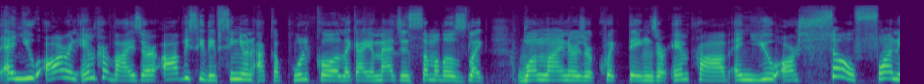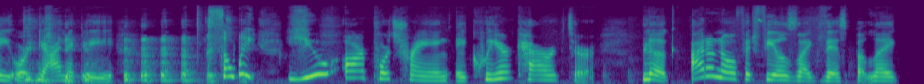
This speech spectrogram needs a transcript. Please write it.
And you are an improviser. Obviously, they've seen you in Acapulco. Like I imagine some of those like one-liners or quick things or improv, and you are so funny organically. so wait, you are portraying a queer character. Look, I don't know if it feels like this, but like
